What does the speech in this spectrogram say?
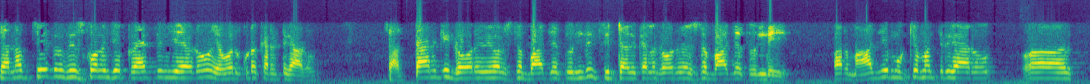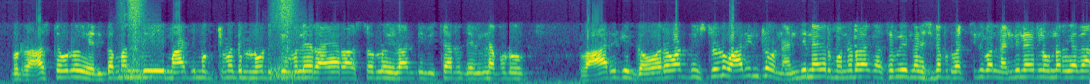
తన చేతులు తీసుకోవాలని చెప్పి ప్రయత్నం చేయడం ఎవరు కూడా కరెక్ట్ కాదు. చట్టానికి గౌరవం బాధ్యత ఉంది సిట్ అధికారులు గౌరవం బాధ్యత ఉంది. మరి మాజీ ముఖ్యమంత్రి గారు ఇప్పుడు రాష్ట్రంలో ఎంతమంది మాజీ ముఖ్యమంత్రులు నోటీస్ ఇవ్వలేరు ఆయా రాష్ట్రంలో ఇలాంటి విచారణ జరిగినప్పుడు వారికి గౌరవాన్ని ఇష్టడు వారింట్లో. నందినగర్ మొన్నటిదాకా అసెంబ్లీ నడిచినప్పుడు వచ్చింది వాళ్ళు నందినగర్లో ఉన్నారు కదా.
